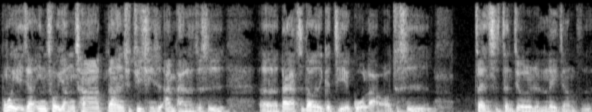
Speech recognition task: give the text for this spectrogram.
不过也这样阴错阳差，当然是剧情是安排了，就是呃大家知道的一个结果啦哦，就是暂时拯救了人类这样子。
